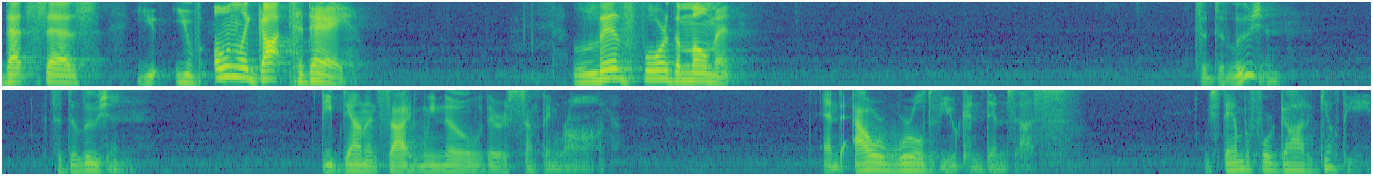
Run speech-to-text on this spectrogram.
that says, you, You've only got today? Live for the moment. It's a delusion. It's a delusion. Deep down inside, we know there is something wrong. And our worldview condemns us. We stand before God guilty.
